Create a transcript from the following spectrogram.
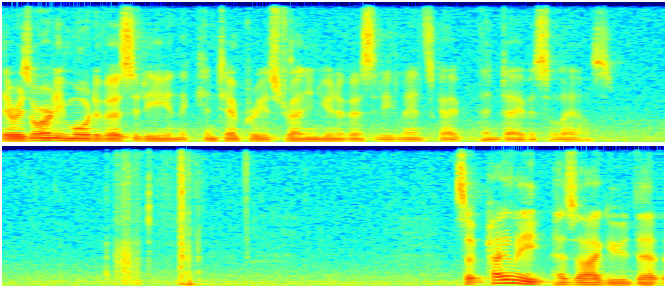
there is already more diversity in the contemporary Australian university landscape than Davis allows. So Paley has argued that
